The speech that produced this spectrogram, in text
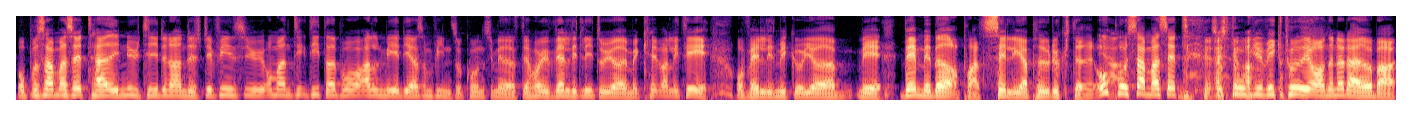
Och på samma sätt här i nutiden Anders, det finns ju, om man tittar på all media som finns och konsumeras, det har ju väldigt lite att göra med kvalitet och väldigt mycket att göra med vem är bra på att sälja produkter. Och Ja. på samma sätt så stod ju viktorianerna där och bara,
